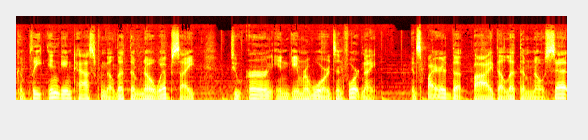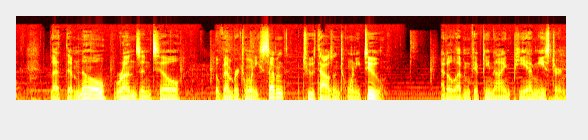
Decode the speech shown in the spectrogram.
Complete in game tasks from the Let Them Know website to earn in game rewards in Fortnite. Inspired by the Let Them Know set, Let Them Know runs until November 27th, 2022 at 11:59 p.m. Eastern.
